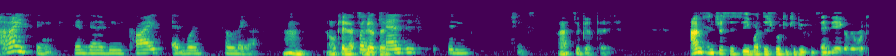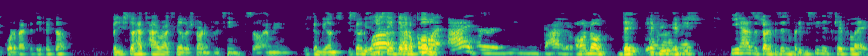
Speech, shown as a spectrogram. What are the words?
I think it's gonna be Clyde Edwards Helaire Hmm. Okay, that's a good pick. Kansas City Chiefs. That's a good pick. I'm interested to see what this rookie could do from San Diego, the rookie quarterback that they picked up. But you still have Tyrod Taylor starting for the team, so I mean, it's gonna be un- it's gonna be interesting if they're gonna pull him. what I heard, he, he's got it. Oh no, they if you if you he has a starting position, but if you see this kid play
